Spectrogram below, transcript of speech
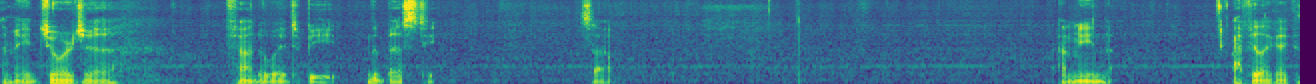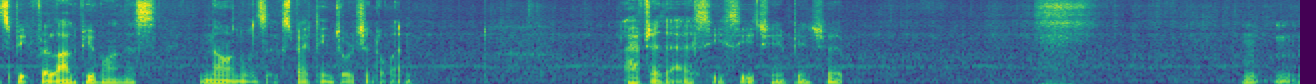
I mean, Georgia found a way to beat the best team. So, I mean, I feel like I could speak for a lot of people on this. No one was expecting Georgia to win after that SEC championship. Mm-mm.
